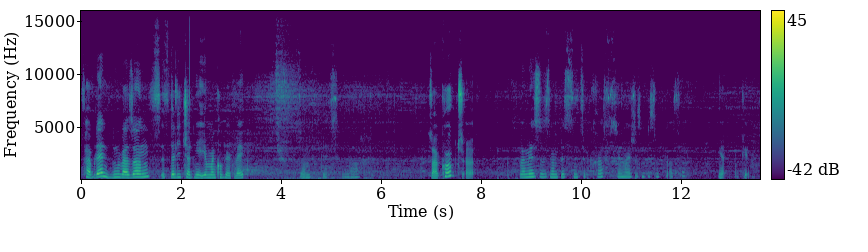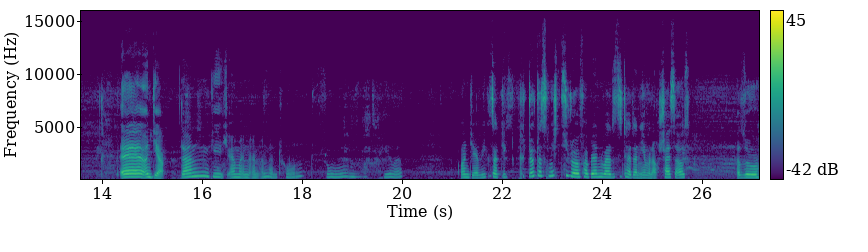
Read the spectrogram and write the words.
verblenden, weil sonst ist der Lidschatten hier irgendwann komplett weg. So ein bisschen nach. So, guckt. Äh, bei mir ist es ein bisschen zu krass. Deswegen mache ich das ein bisschen blasser. Ja, okay. Äh, und ja. Dann gehe ich einmal in einen anderen Ton. So, hier. Und ja, wie gesagt, ihr dürft das nicht zu doll verblenden, weil das sieht halt dann irgendwann auch scheiße aus. Also,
